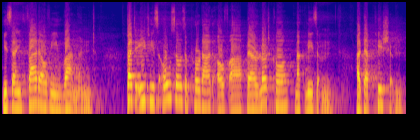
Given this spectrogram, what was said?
is an effect of environment, but it is also the product of a biological mechanism, adaptation.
